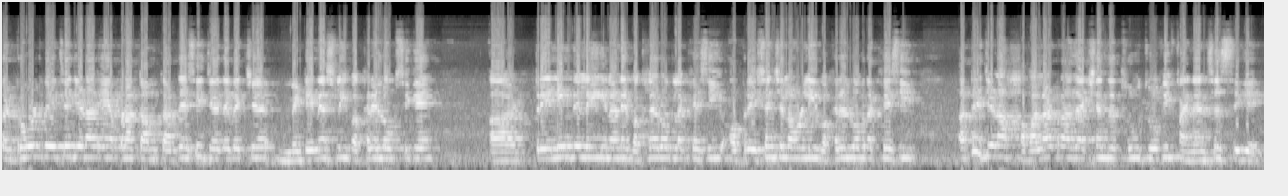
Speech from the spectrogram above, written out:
ਕੰਟਰੋਲਡ ਵੇ 'ਚ ਜਿਹੜਾ ਇਹ ਆਪਣਾ ਕੰਮ ਕਰਦੇ ਸੀ, ਜਿਹਦੇ ਵਿੱਚ ਮੇਨਟੇਨੈਂਸ ਲਈ ਵੱਖਰੇ ਲੋਕ ਸੀਗੇ ਟ੍ਰੇਨਿੰਗ ਦੇ ਲਈ ਇਹਨਾਂ ਨੇ ਵੱਖਰੇ ਲੋਕ ਰੱਖੇ ਸੀ ਆਪਰੇਸ਼ਨ ਚਲਾਉਣ ਲਈ ਵੱਖਰੇ ਲੋਕ ਰੱਖੇ ਸੀ, ਅਤੇ ਜਿਹੜਾ ਹਵਾਲਾ ਟ੍ਰਾਂਜੈਕਸ਼ਨ ਦੇ ਥਰੂ ਜੋ ਵੀ ਫਾਈਨੈਂਸਸ ਸੀਗੇ,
